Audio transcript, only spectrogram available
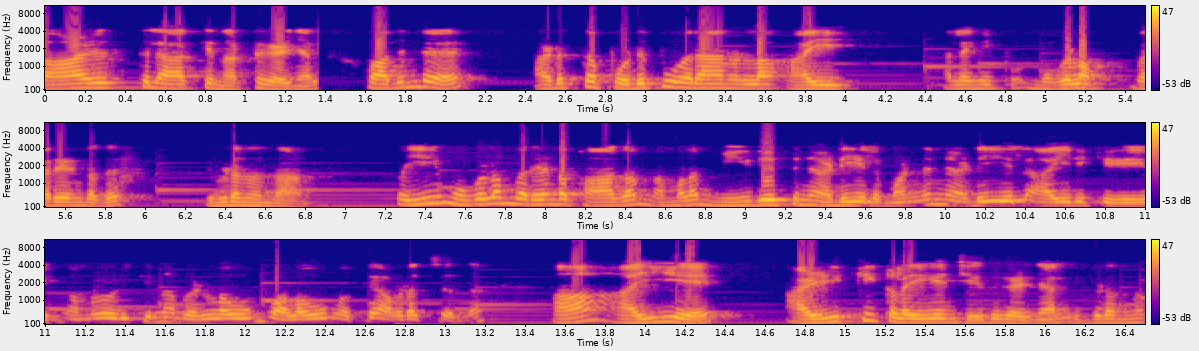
താഴത്തിലാക്കി നട്ടു കഴിഞ്ഞാൽ അപ്പോൾ അതിന്റെ അടുത്ത പൊടിപ്പ് വരാനുള്ള ഐ അല്ലെങ്കിൽ മുകളം വരേണ്ടത് ഇവിടെ നിന്നാണ്. അപ്പോൾ ഈ മുകളം വരേണ്ട ഭാഗം നമ്മളെ മീഡിയത്തിന് അടിയിൽ മണ്ണിന് അടിയിൽ ആയിരിക്കുകയും നമ്മൾ ഒഴിക്കുന്ന വെള്ളവും വളവും ഒക്കെ അവിടെ ചെന്ന് ആ ഐയെ അഴുക്കി കളയുകയും ചെയ്തു കഴിഞ്ഞാൽ ഇവിടെ നിന്ന്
